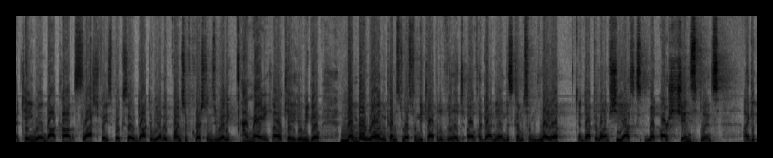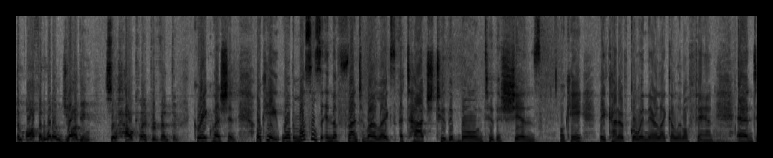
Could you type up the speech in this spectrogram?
at kuam.com slash Facebook. So, doctor, we have a bunch of questions. You ready? I'm ready. Okay, here we go. Number one comes to us from the capital village of Hagåtña, and this comes from Leah. And Dr. Lom, she asks, what are shin splints? I get them often when I'm jogging, so how can I prevent them? Great question. Okay, well, the muscles in the front of our legs attach to the bone, to the shins, okay? They kind of go in there like a little fan. And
